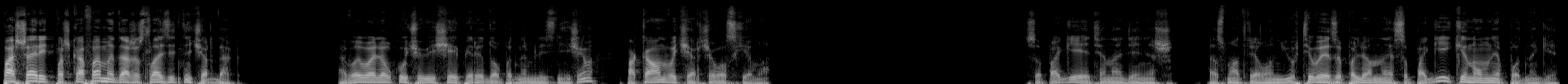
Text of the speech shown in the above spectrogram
пошарить по шкафам и даже слазить на чердак. Вывалил кучу вещей перед опытным лесничим, пока он вычерчивал схему. «Сапоги эти наденешь», — осмотрел он юфтевые запыленные сапоги и кинул мне под ноги.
